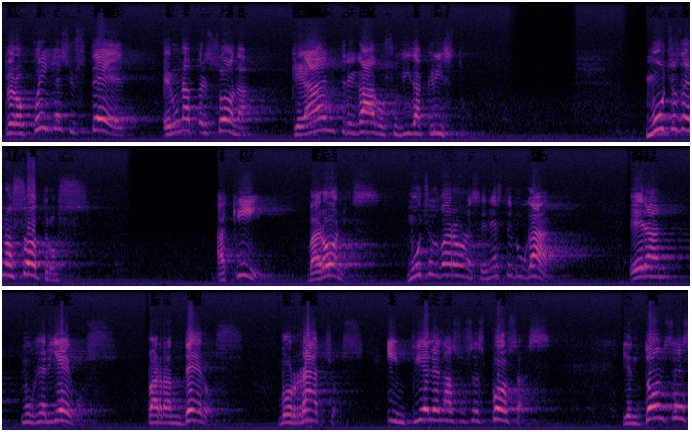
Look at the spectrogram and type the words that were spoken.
Pero fíjese usted en una persona que ha entregado su vida a Cristo. Muchos de nosotros, aquí, varones, muchos varones en este lugar, eran mujeriegos, parranderos, borrachos, infieles a sus esposas. Y entonces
